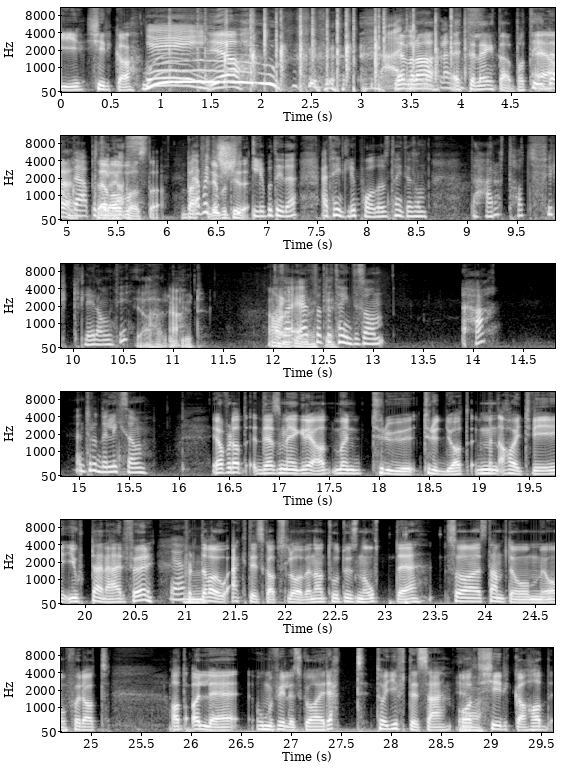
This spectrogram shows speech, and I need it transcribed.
i kirka. Yay! Ja! Det er bra. Etterlengta. På tide. Ja, det er på tide, Det er faktisk skikkelig på tide. Jeg tenkte litt på det, så tenkte jeg sånn Det her har tatt fryktelig lang tid. Ja, herregud. Ja, Altså, det. jeg tenkte sånn Hæ? Jeg trodde liksom Ja, for at det som er greia, at man tro, trodde jo at Men har ikke vi gjort dette her før? Ja. For det var jo ekteskapsloven av 2008, så stemte om jo for at at alle homofile skulle ha rett til å gifte seg, og Ja. at kirka hadde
